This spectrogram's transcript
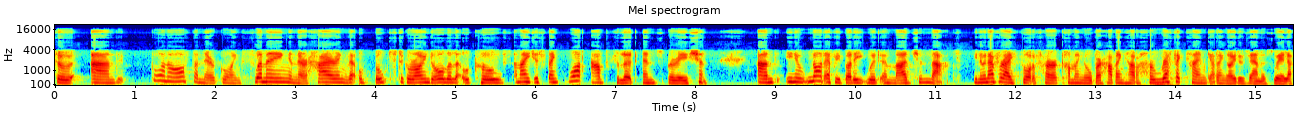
So, and going off and they're going swimming and they're hiring little boats to go around all the little coves. And I just think, what absolute inspiration. And, you know, not everybody would imagine that. You know, whenever I thought of her coming over, having had a horrific time getting out of Venezuela,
